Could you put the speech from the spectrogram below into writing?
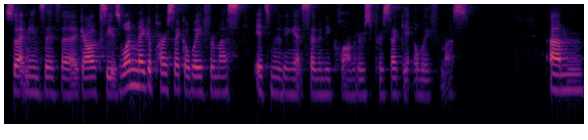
So that means if a galaxy is one megaparsec away from us, it's moving at 70 kilometers per second away from us. Um,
